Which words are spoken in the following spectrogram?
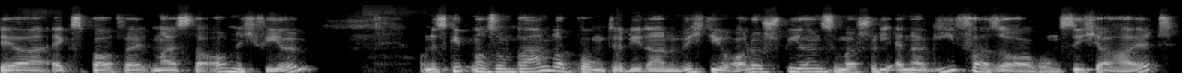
der Exportweltmeister auch nicht viel. Und es gibt noch so ein paar andere Punkte, die da eine wichtige Rolle spielen, zum Beispiel die Energieversorgung, Sicherheit,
